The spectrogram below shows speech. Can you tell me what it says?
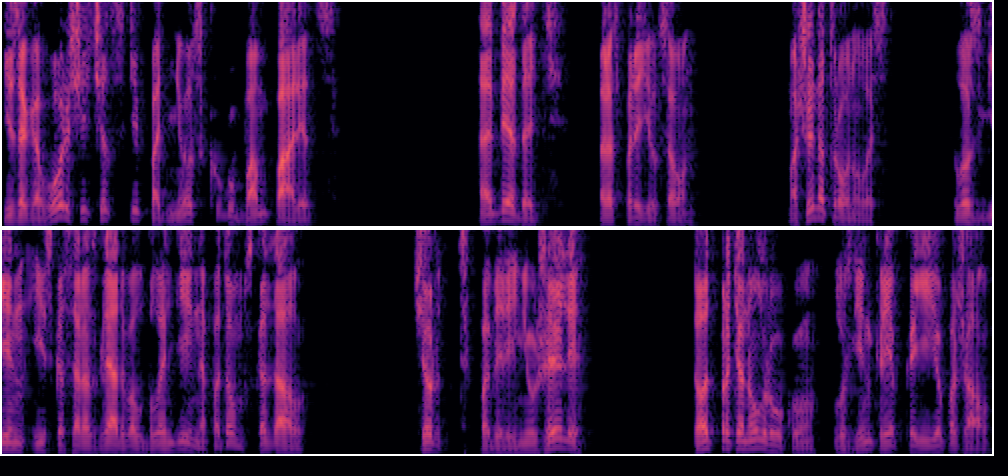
и заговорщически поднес к губам палец. «Обедать!» — распорядился он. Машина тронулась. Лузгин искоса разглядывал блондина, потом сказал, «Черт побери, неужели?» Тот протянул руку, Лузгин крепко ее пожал.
